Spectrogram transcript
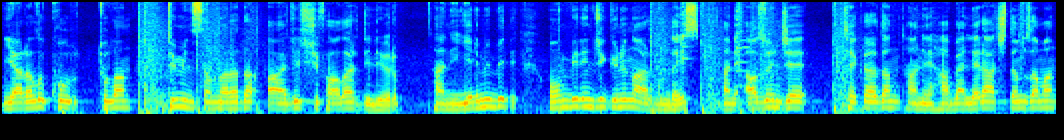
Yaralı kurtulan tüm insanlara da acil şifalar diliyorum. Hani 21 11. günün ardındayız. Hani az önce tekrardan hani haberleri açtığım zaman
